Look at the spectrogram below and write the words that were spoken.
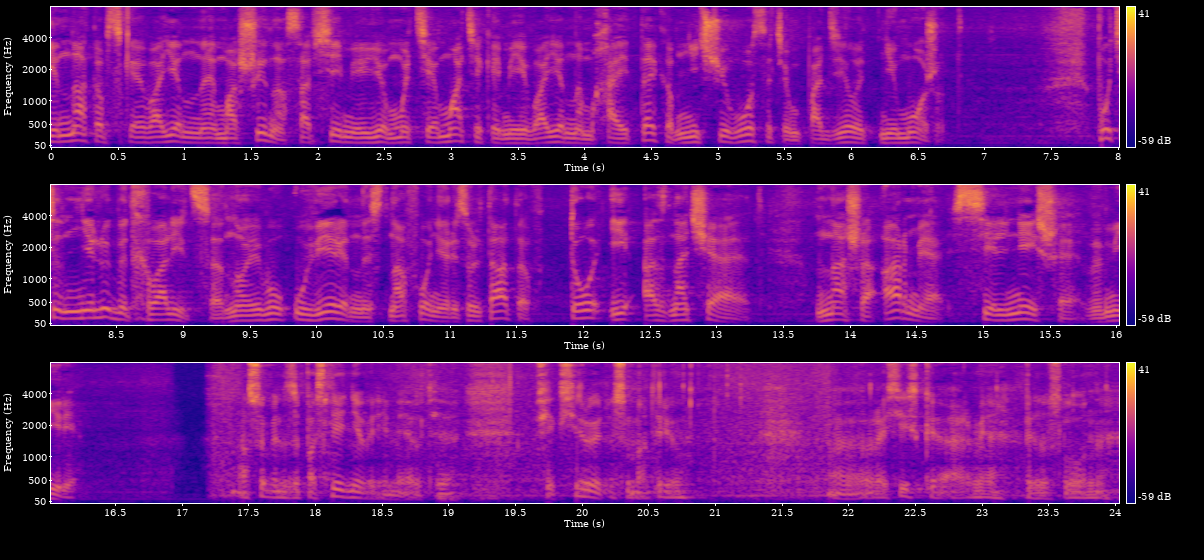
И натовская военная машина со всеми ее математиками и военным хай-теком ничего с этим поделать не может. Путин не любит хвалиться, но его уверенность на фоне результатов то и означает. Наша армия сильнейшая в мире. Особенно за последнее время, вот я фиксирую это, смотрю, э, российская армия, безусловно,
